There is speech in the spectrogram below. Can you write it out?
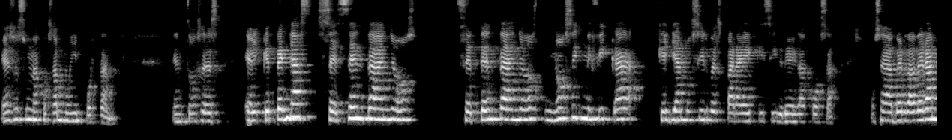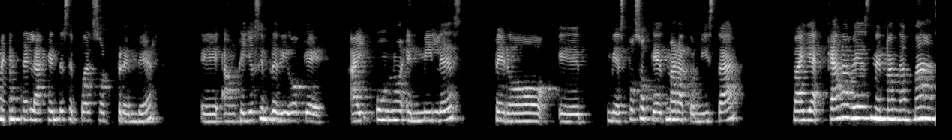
Eso es una cosa muy importante. Entonces, el que tengas 60 años, 70 años, no significa que ya no sirves para X, Y cosa. O sea, verdaderamente la gente se puede sorprender, eh, aunque yo siempre digo que hay uno en miles, pero eh, mi esposo que es maratonista, vaya, cada vez me manda más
